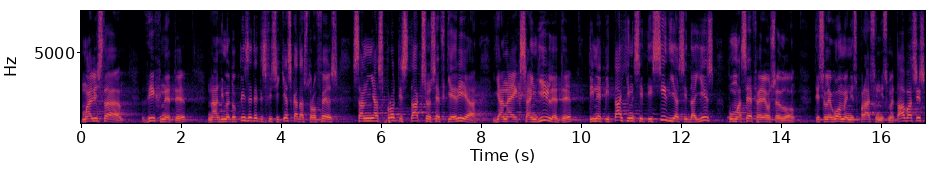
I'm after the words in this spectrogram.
Μάλιστα δείχνεται να αντιμετωπίζετε τις φυσικές καταστροφές σαν μιας πρώτης τάξεως ευκαιρία για να εξαγγείλετε την επιτάχυνση της ίδιας συνταγής που μας έφερε ως εδώ της λεγόμενης πράσινης μετάβασης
